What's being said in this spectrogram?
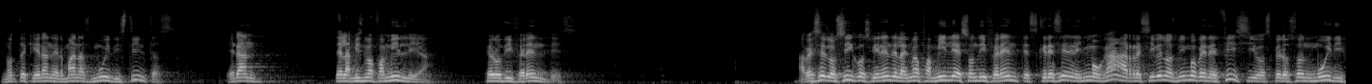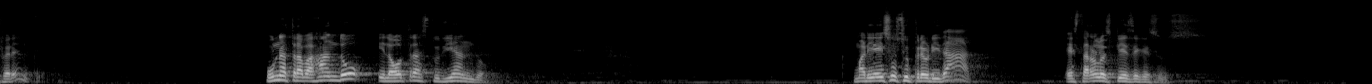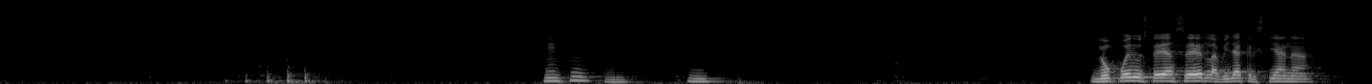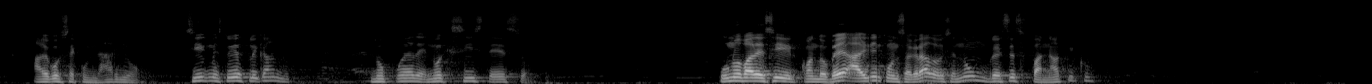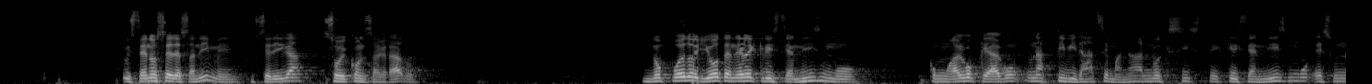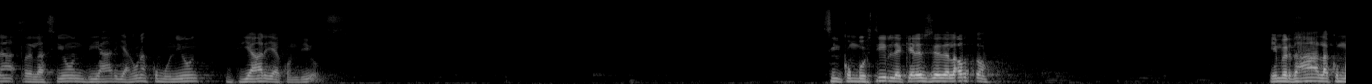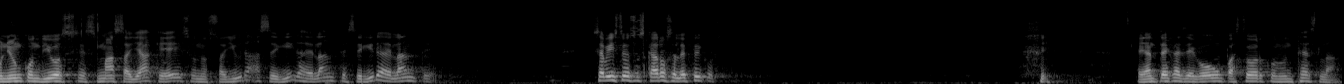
Note que eran hermanas muy distintas, eran de la misma familia, pero diferentes. A veces los hijos vienen de la misma familia y son diferentes, crecen en el mismo hogar, reciben los mismos beneficios, pero son muy diferentes. Una trabajando y la otra estudiando. María hizo su prioridad, estar a los pies de Jesús. No puede usted hacer la vida cristiana algo secundario. ¿Sí me estoy explicando? No puede, no existe eso. Uno va a decir, cuando ve a alguien consagrado, dice, no, hombre, ese es fanático. usted no se desanime, usted diga, soy consagrado. No puedo yo tener el cristianismo como algo que hago, una actividad semanal, no existe. El cristianismo es una relación diaria, una comunión diaria con Dios. Sin combustible, ¿qué le sucede al auto? Y en verdad la comunión con Dios es más allá que eso, nos ayuda a seguir adelante, seguir adelante. ¿Se ha visto esos carros eléctricos? Allá en Texas llegó un pastor con un Tesla.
